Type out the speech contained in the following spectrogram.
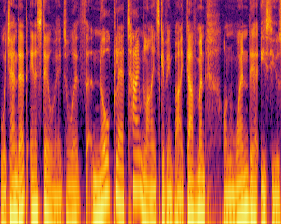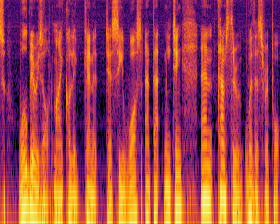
which ended in a stalemate with no clear timelines given by government on when their issues will be resolved. My colleague Kenneth Jesse was at that meeting and comes through with this report.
